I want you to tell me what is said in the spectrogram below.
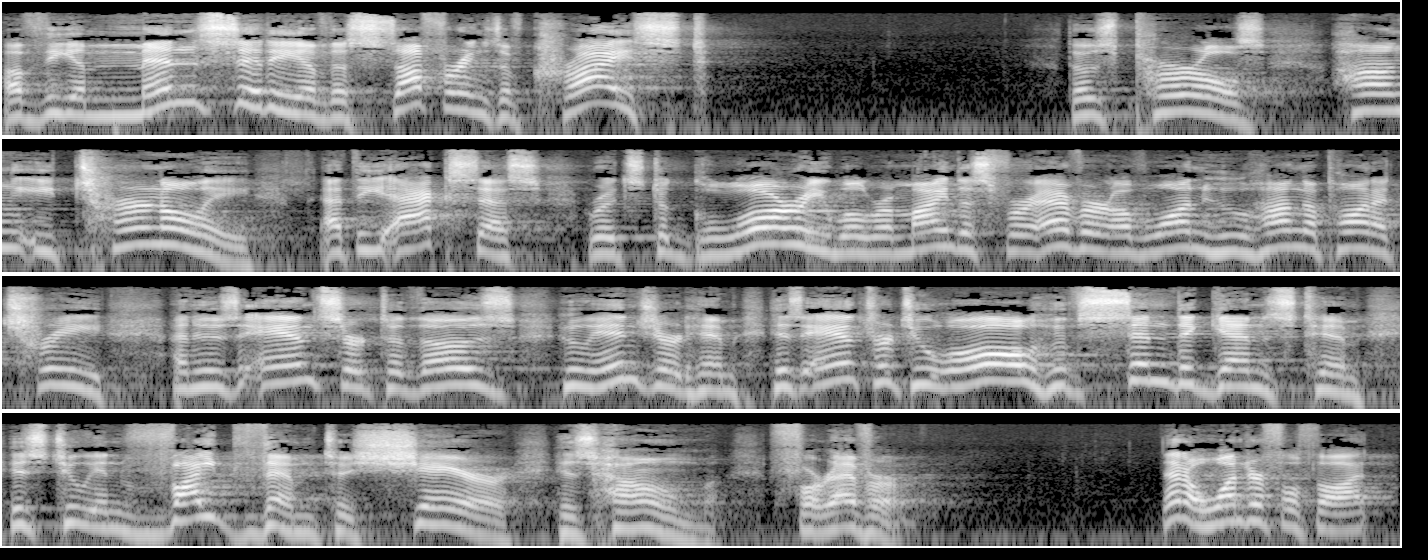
of the immensity of the sufferings of Christ. Those pearls hung eternally at the access routes to glory will remind us forever of one who hung upon a tree and whose answer to those who injured him, his answer to all who've sinned against him, is to invite them to share his home forever. Isn't that a wonderful thought?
